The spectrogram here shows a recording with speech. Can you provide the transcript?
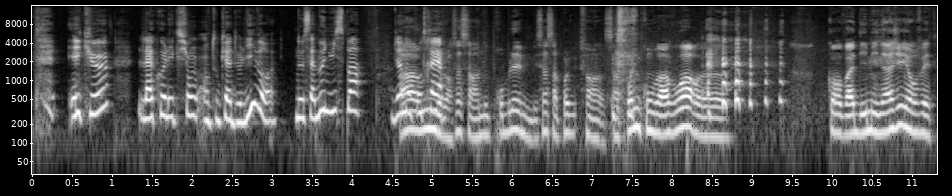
et que la collection, en tout cas de livres, ne s'amenuise pas. Bien ah au oui, contraire. alors ça c'est un autre problème, mais ça c'est un problème, enfin, c'est un problème qu'on va avoir euh, quand on va déménager en fait.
